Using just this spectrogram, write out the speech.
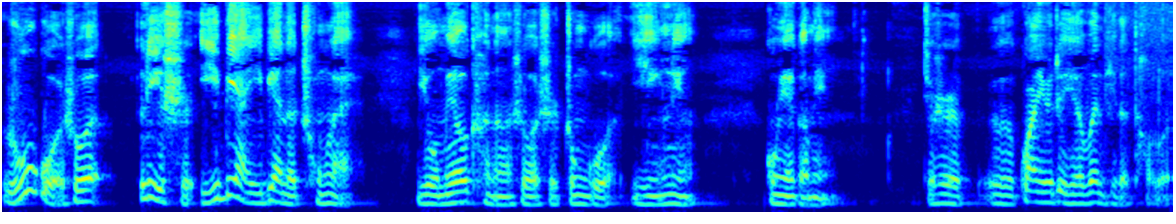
如果说历史一遍一遍的重来，有没有可能说是中国引领工业革命？就是呃，关于这些问题的讨论。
